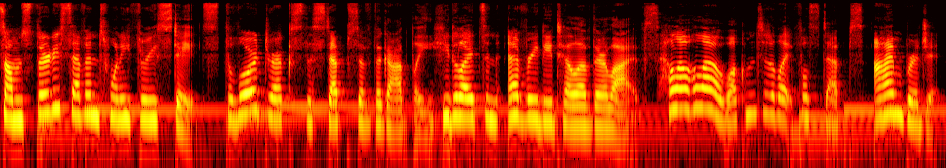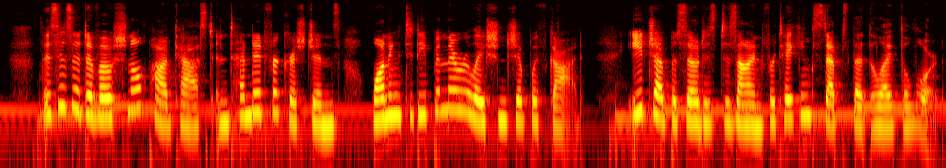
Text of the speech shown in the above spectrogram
Psalms 37:23 states, "The Lord directs the steps of the godly. He delights in every detail of their lives." Hello, hello. Welcome to Delightful Steps. I'm Bridget. This is a devotional podcast intended for Christians wanting to deepen their relationship with God. Each episode is designed for taking steps that delight the Lord.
